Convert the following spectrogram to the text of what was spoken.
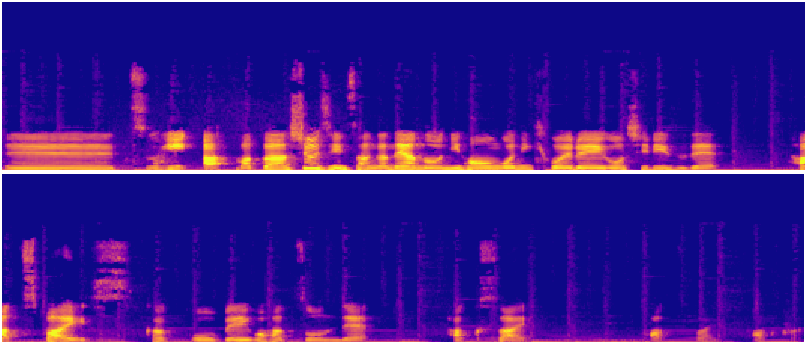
えー、次、あ、また、シュウジンさんがね、あの、日本語に聞こえる英語シリーズで、hot spice かっこ米語発音で白菜。hot spice hot spice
